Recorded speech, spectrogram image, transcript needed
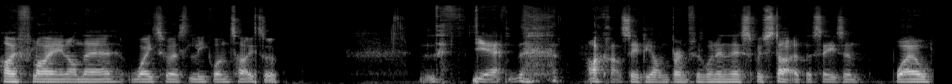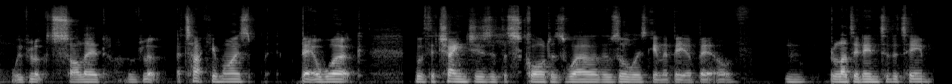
high flying on their way to a League One title. Yeah, I can't see beyond Brentford winning this. We've started the season well. We've looked solid. We've looked attacking wise, bit of work with the changes of the squad as well. There's always going to be a bit of blooded into the team,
